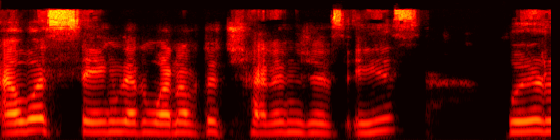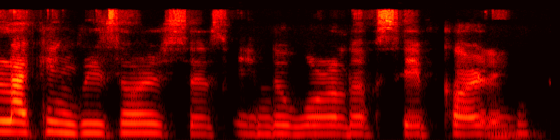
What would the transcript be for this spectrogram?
I was saying that one of the challenges is we're lacking resources in the world of safeguarding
